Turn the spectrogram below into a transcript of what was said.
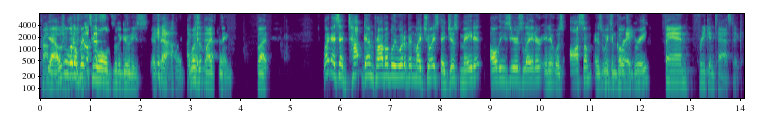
Probably. Yeah, I was a little bit too old for the Goonies at Yeah, that point. It wasn't my thing. But like I said, Top Gun probably would have been my choice. They just made it all these years later, and it was awesome, as we can both agree. Fan freaking tastic.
